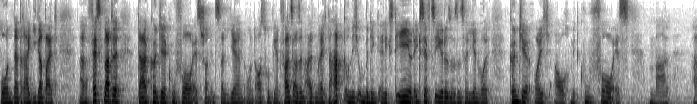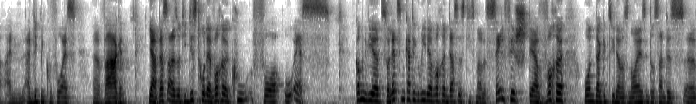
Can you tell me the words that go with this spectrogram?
und einer 3 GB äh, Festplatte. Da könnt ihr Q4OS schon installieren und ausprobieren. Falls ihr also einen alten Rechner habt und nicht unbedingt LXDE oder XFCE oder sowas installieren wollt, könnt ihr euch auch mit Q4OS mal äh, einen, einen, Blick mit Q4OS äh, wagen. Ja, das also die Distro der Woche Q4OS. Kommen wir zur letzten Kategorie der Woche. Das ist diesmal das Sailfish der Woche. Und da gibt es wieder was Neues, Interessantes, äh,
